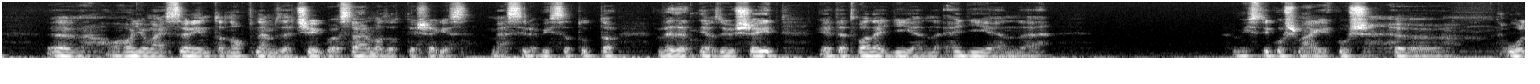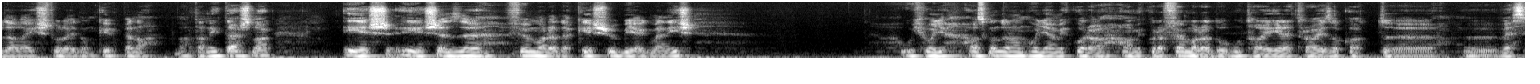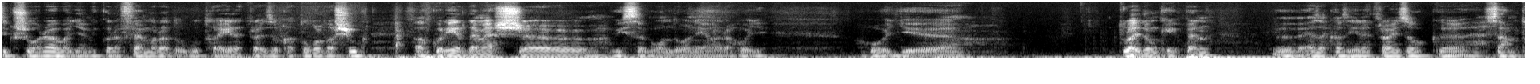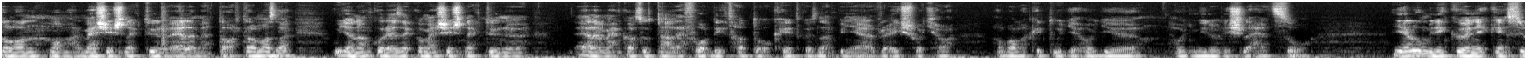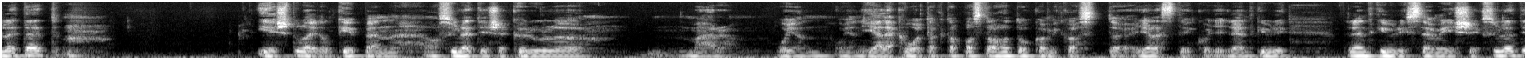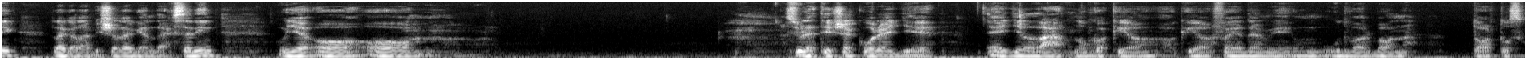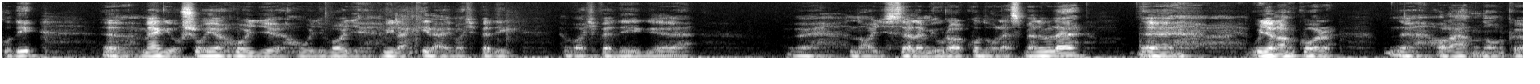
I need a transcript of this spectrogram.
a hagyomány szerint a nap nemzetségből származott, és egész messzire vissza tudta vezetni az őseit. Tehát van egy ilyen, egy ilyen misztikus, mágikus oldala is tulajdonképpen a, a tanításnak, és, és ez fönnmarad a későbbiekben is. Úgyhogy azt gondolom, hogy amikor a, amikor a fennmaradó butha életrajzokat ö, veszük sorra, vagy amikor a fennmaradó butha életrajzokat olvassuk, akkor érdemes ö, visszagondolni arra, hogy, hogy ö, tulajdonképpen ö, ezek az életrajzok ö, számtalan, ma már mesésnek tűnő elemet tartalmaznak, ugyanakkor ezek a mesésnek tűnő elemek azután lefordíthatók hétköznapi nyelvre is, hogyha ha valaki tudja, hogy, hogy miről is lehet szó. Ugye Lumidi környékén született, és tulajdonképpen a születése körül már olyan, olyan jelek voltak tapasztalhatók, amik azt jelezték, hogy egy rendkívüli, rendkívüli személyiség születik. legalábbis a legendák szerint. Ugye a, a születésekor egy, egy látnok, aki a, aki a fejedelmi udvarban tartózkodik, megjósolja, hogy, hogy vagy világkirály, vagy pedig, vagy pedig nagy szellemi uralkodó lesz belőle. Ugyanakkor a látnok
